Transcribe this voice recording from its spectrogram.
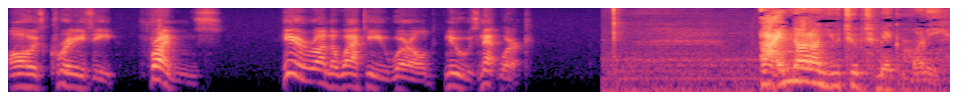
all his crazy friends here on the Wacky World News Network. I'm not on YouTube to make money.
